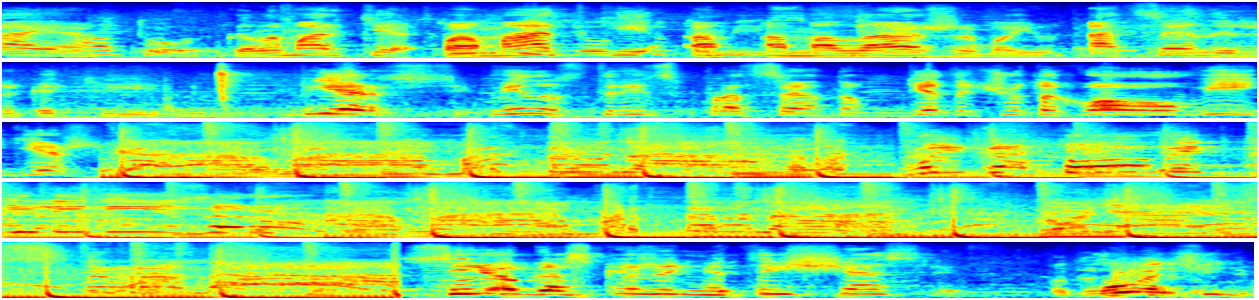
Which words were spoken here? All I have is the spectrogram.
Помада крутая? А то. В Галамарте помадки ом- омолаживают. А цены же какие? Перси, минус 30%. Где-то что такого увидишь? Вы готовы к телевизору? Серега, скажи мне, ты счастлив? Очень.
